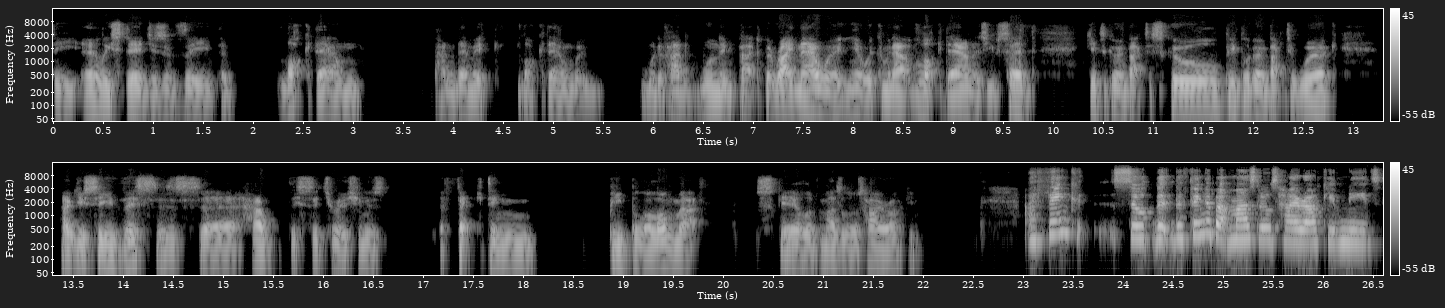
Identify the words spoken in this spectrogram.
the early stages of the the lockdown pandemic lockdown would, would have had one impact. But right now we're you know we're coming out of lockdown as you've said kids are going back to school people are going back to work. How do you see this as uh, how this situation is affecting people along that scale of maslow's hierarchy? I think so the, the thing about maslow's hierarchy of needs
